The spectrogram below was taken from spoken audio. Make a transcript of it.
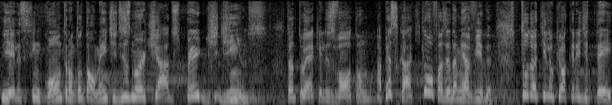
E eles se encontram totalmente desnorteados, perdidinhos. Tanto é que eles voltam a pescar. O que eu vou fazer da minha vida? Tudo aquilo que eu acreditei,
